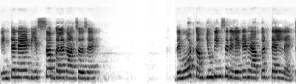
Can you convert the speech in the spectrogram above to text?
इंटरनेट ये सब गलत आंसर्स है। रिमोट कंप्यूटिंग से रिलेटेड है आपका टेलनेट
